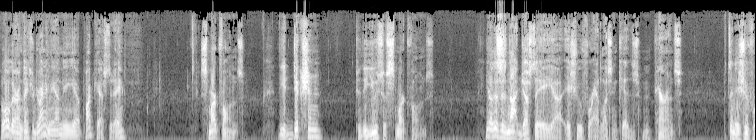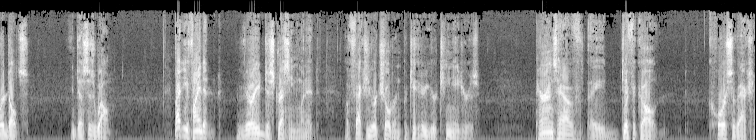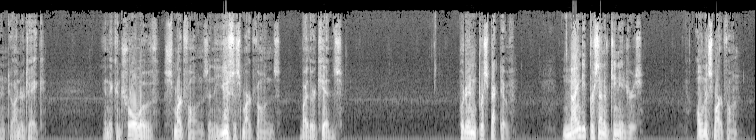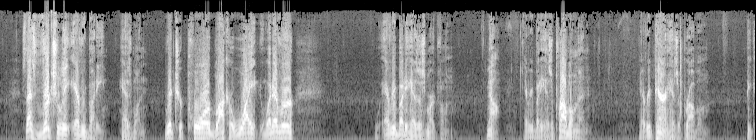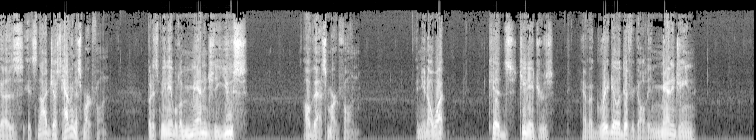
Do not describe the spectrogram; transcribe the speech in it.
Hello there, and thanks for joining me on the uh, podcast today. Smartphones. The addiction to the use of smartphones. You know, this is not just a uh, issue for adolescent kids and parents. It's an issue for adults just as well. But you find it very distressing when it affects your children, particularly your teenagers. Parents have a difficult course of action to undertake in the control of smartphones and the use of smartphones by their kids. Put it in perspective 90% of teenagers own a smartphone. So that's virtually everybody has one. Rich or poor, black or white, whatever, everybody has a smartphone. Now, everybody has a problem then. Every parent has a problem because it's not just having a smartphone, but it's being able to manage the use of that smartphone. And you know what? Kids, teenagers, have a great deal of difficulty managing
